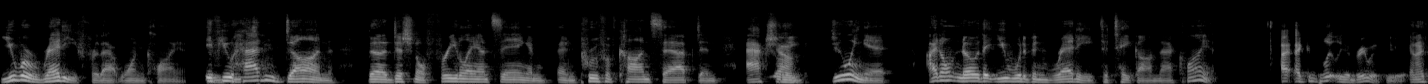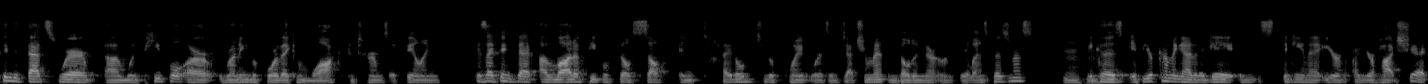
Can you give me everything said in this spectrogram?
you were ready for that one client. If you mm-hmm. hadn't done the additional freelancing and, and proof of concept and actually yeah. doing it, I don't know that you would have been ready to take on that client. I, I completely agree with you. And I think that that's where um, when people are running before they can walk in terms of feeling, because I think that a lot of people feel self entitled to the point where it's a detriment in building their own freelance business. Mm-hmm. Because if you're coming out of the gate and thinking that you're you're hot shit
